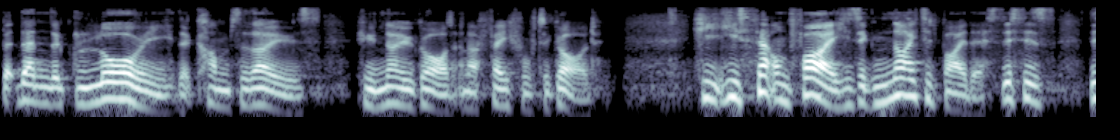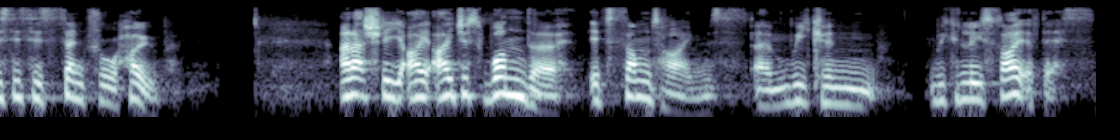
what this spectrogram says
but then the glory that comes to those who know God and are faithful to God, he, he's set on fire. He's ignited by this. This is, this is his central hope. And actually, I, I just wonder if sometimes um, we, can, we can lose sight of this.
